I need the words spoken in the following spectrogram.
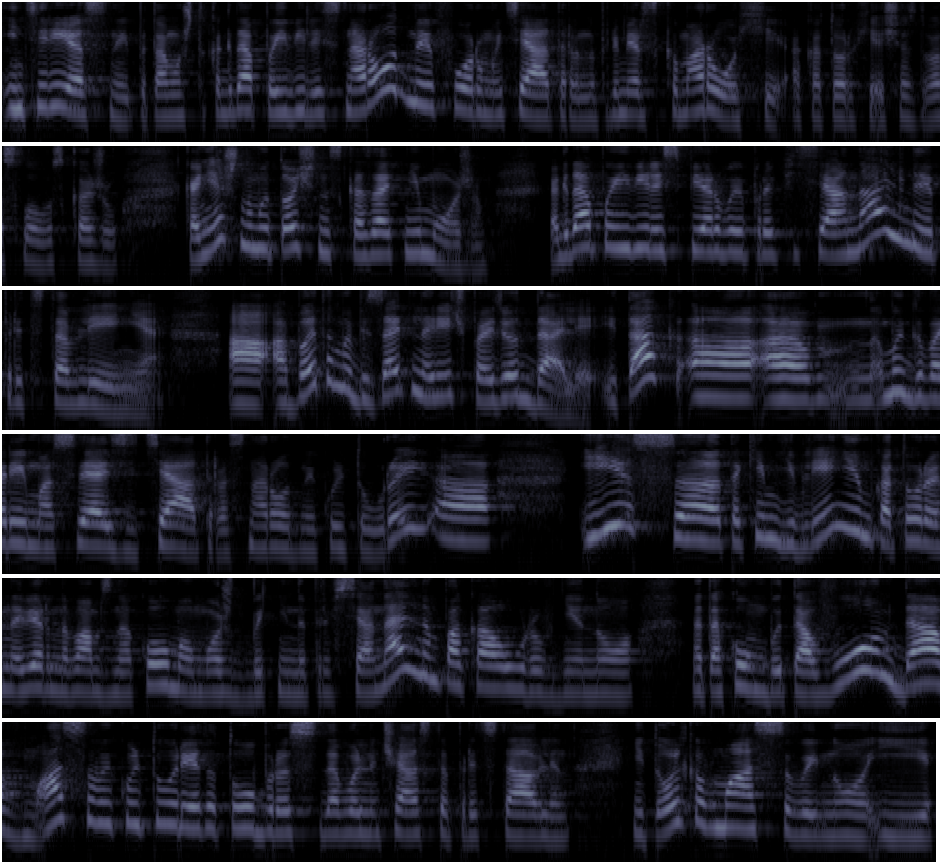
интересный, потому что когда появились народные формы театра, например, скоморохи, о которых я сейчас два слова скажу, конечно, мы точно сказать не можем. Когда появились первые профессиональные представления, а, об этом обязательно речь пойдет далее. Итак, а, а, мы говорим о связи театра с народной культурой и с таким явлением, которое, наверное, вам знакомо, может быть, не на профессиональном пока уровне, но на таком бытовом, да, в массовой культуре этот образ довольно часто представлен, не только в массовой, но и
